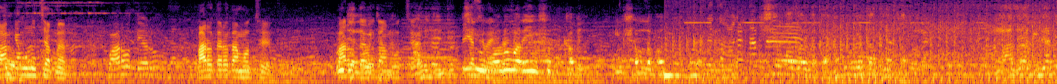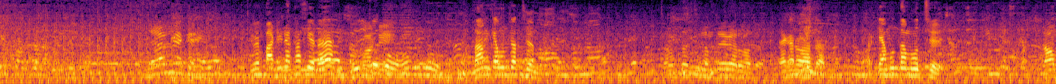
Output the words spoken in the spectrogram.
দাম কেমন হচ্ছে আপনার? বারো তেরো। বারো তেরো দাম হচ্ছে। বারো তেরো দাম হচ্ছে। ঠিক আছে ভাই ওষুধ ইনশাল্লাহ ভালো। এবার পাটিটা খাসি এটা দাম কেমন চাচ্ছেন? এগারো হাজার। আর কেমন দাম হচ্ছে? দাম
